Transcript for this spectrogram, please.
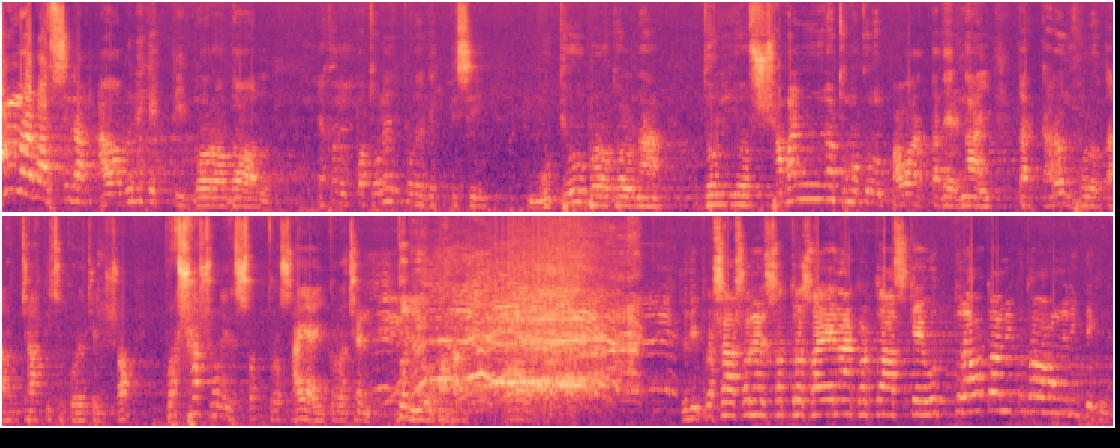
আমরা ভাবছিলাম আওয়ামী লীগ একটি বড় দল। এখন পতনের পরে দেখতেছি মোটেও বড় দল না। দলীয় সামান্যতম কোনো পাওয়ার তাদের নাই। তার কারণ হলো তারা যা কিছু করেছেন সব প্রশাসনের ছত্র ছায়াই করেছেন দলীয় পাহাড়। যদি প্রশাসনের ছত্র ছায়া না করতো আজকে উত্তরাও তো আমি কোথাও আওয়ামী লীগ দেখি না।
